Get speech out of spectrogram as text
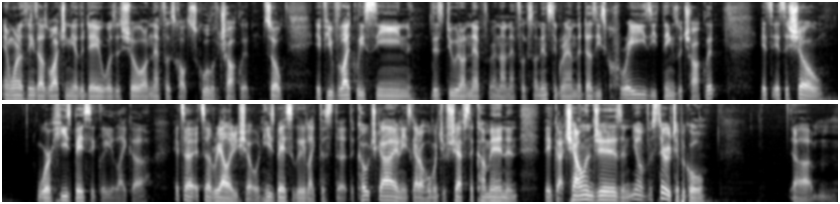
And one of the things I was watching the other day was a show on Netflix called School of Chocolate. So if you've likely seen this dude on Netflix, not Netflix, on Instagram that does these crazy things with chocolate, it's it's a show where he's basically like a it's a it's a reality show, and he's basically like this the the coach guy, and he's got a whole bunch of chefs that come in, and they've got challenges, and you know, stereotypical um,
